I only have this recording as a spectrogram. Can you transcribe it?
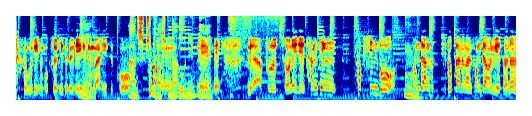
우리 목소리들을 얘기 예. 좀 많이 듣고. 한 10초 남았습니다, 네. 의원님. 네, 예. 네. 근데 앞으로 저는 이제 상생 혁신도 음. 성장 지속 가능한 성장을 위해서는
